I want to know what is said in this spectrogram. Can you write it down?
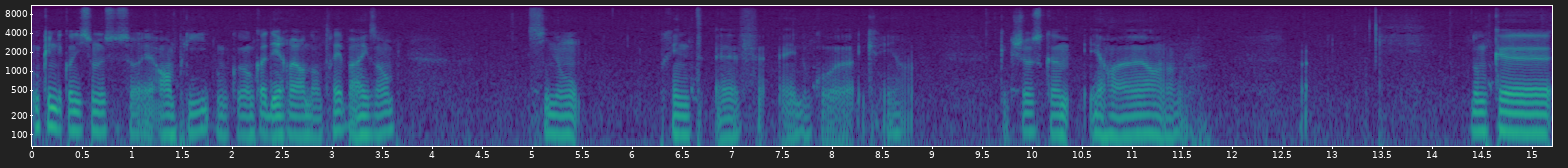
aucune des conditions ne se serait remplie donc en cas d'erreur d'entrée par exemple. Sinon print f. Et donc on va écrire quelque chose comme erreur donc, euh,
